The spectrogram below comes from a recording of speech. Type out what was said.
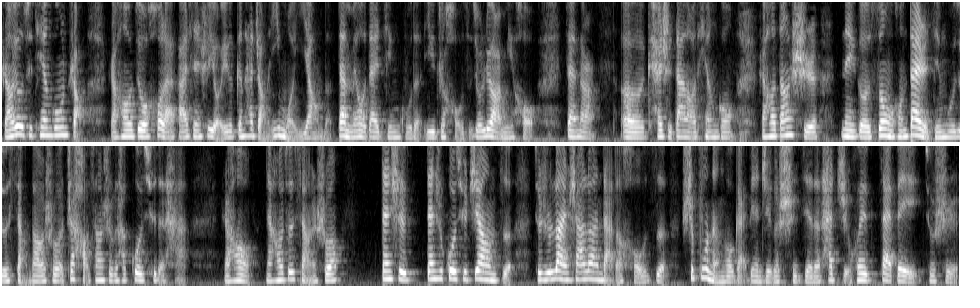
然后又去天宫找，然后就后来发现是有一个跟他长得一模一样的，但没有带金箍的一只猴子，就六耳猕猴在那儿，呃，开始大闹天宫。然后当时那个孙悟空带着金箍就想到说，这好像是他过去的他，然后然后就想说。但是但是过去这样子就是乱杀乱打的猴子是不能够改变这个世界的，它只会再被就是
